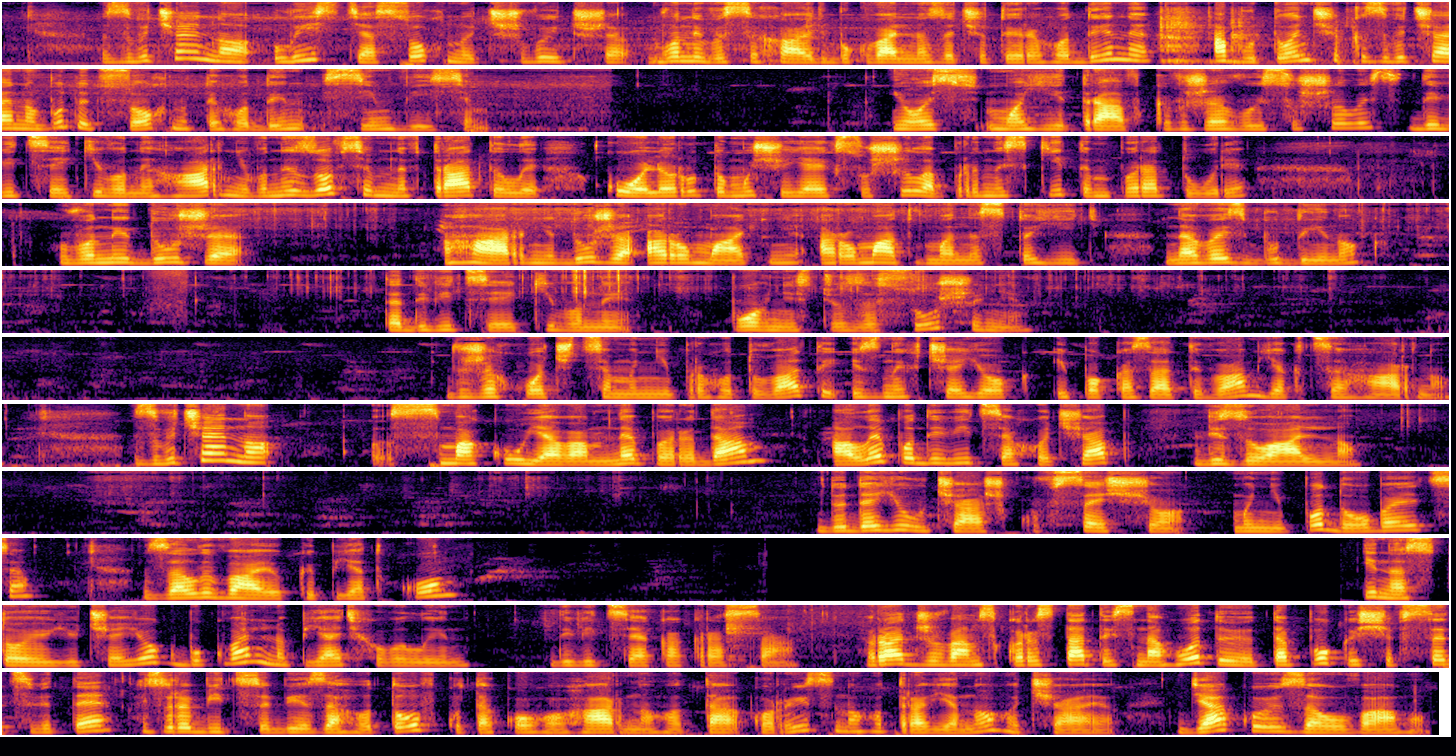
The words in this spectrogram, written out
Звичайно, листя сохнуть швидше, вони висихають буквально за 4 години, а бутончики, звичайно, будуть сохнути годин 7-8. І ось мої травки вже висушились. Дивіться, які вони гарні. Вони зовсім не втратили кольору, тому що я їх сушила при низькій температурі. Вони дуже гарні, дуже ароматні. Аромат в мене стоїть на весь будинок. Та дивіться, які вони повністю засушені. Вже хочеться мені приготувати із них чайок і показати вам, як це гарно. Звичайно, смаку я вам не передам, але подивіться хоча б візуально. Додаю у чашку все, що мені подобається, заливаю кип'ятком і настоюю чайок буквально 5 хвилин. Дивіться, яка краса. Раджу вам скористатись нагодою та поки ще все цвіте, зробіть собі заготовку такого гарного та корисного трав'яного чаю. Дякую за увагу!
